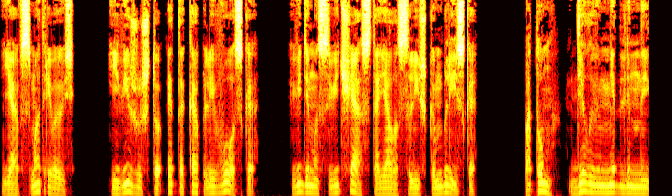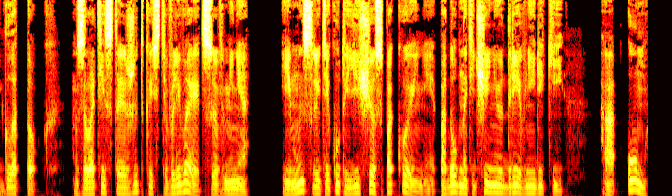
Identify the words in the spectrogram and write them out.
Я всматриваюсь и вижу, что это капли воска. Видимо, свеча стояла слишком близко. Потом делаю медленный глоток — Золотистая жидкость вливается в меня, и мысли текут еще спокойнее, подобно течению древней реки, а ум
